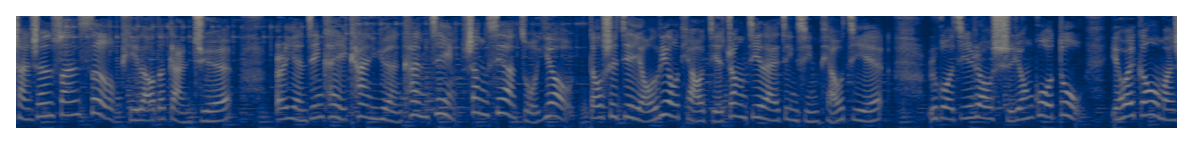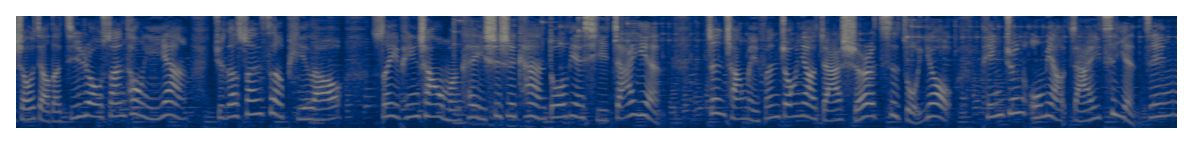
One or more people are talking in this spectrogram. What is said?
产生酸涩、疲劳的感觉。而眼睛可以看远、看近、上下左右，都是借由六条睫状肌来进行调节。如果肌肉使用过度，也会跟我们手脚的肌肉酸痛一样，觉得酸涩、疲劳。所以平常我们可以试试看多。练习眨眼，正常每分钟要眨十二次左右，平均五秒眨一次眼睛。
